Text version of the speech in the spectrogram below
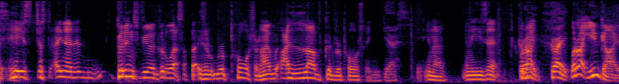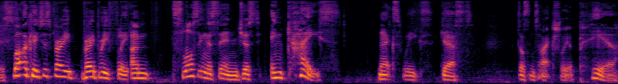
He's just you know good interviewer, good all that stuff, but he's a reporter, and I I love good reporting. Yes. you know, and he's it. What Great, about- great. What about you guys? Well, okay, just very, very briefly. I'm slotting this in just in case next week's guest doesn't actually appear.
